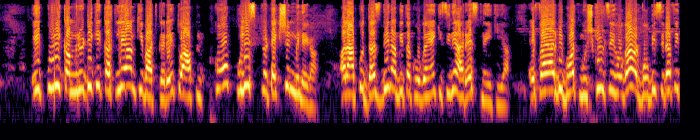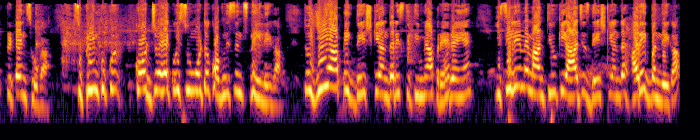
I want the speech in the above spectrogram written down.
एक पूरी कम्युनिटी के कत्लेआम की बात करें तो आपको पुलिस प्रोटेक्शन मिलेगा। और आपको दस दिन अभी तक हो गए हैं, किसी ने अरेस्ट नहीं किया। एफआईआर भी बहुत मुश्किल से होगा और वो भी सिर्फ़ एक प्रिटेंस होगा। सुप्रीम कोर्ट जो है कोई सुमोटो कॉग्निसेंस नहीं लेगा। तो ये आप एक देश के अंदर इस स्थिति में आप रह रहे हैं। इसीलिए मैं मानती हूँ कि आज इस देश के अंदर हर एक बंदे का,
